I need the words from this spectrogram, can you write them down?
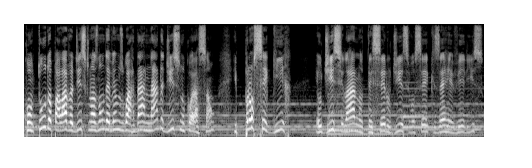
Contudo, a palavra diz que nós não devemos guardar nada disso no coração e prosseguir. Eu disse lá no terceiro dia, se você quiser rever isso,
